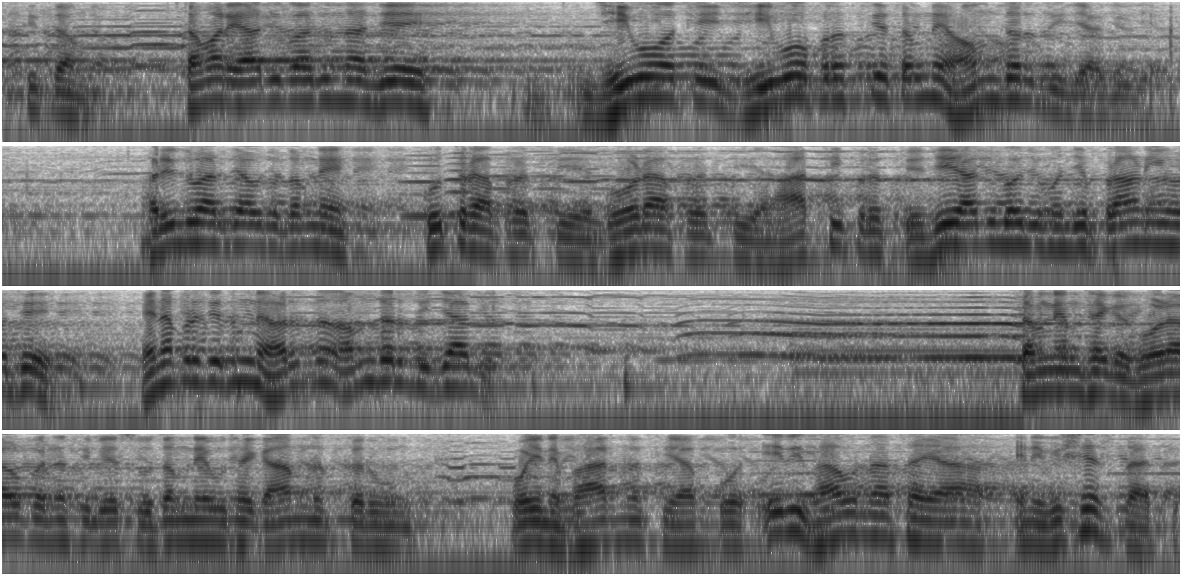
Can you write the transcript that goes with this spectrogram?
સ્થિતમ. તમારી આજુબાજુના જે જીવો છે જીવો પ્રત્યે તમને હમદર્દી જાગી જાય હરિદ્વાર જાઓ તો તમને કૂતરા પ્રત્યે, ઘોડા પ્રત્યે, હાથી પ્રત્યે, જે આજુબાજુમાં જે પ્રાણીઓ છે, એના પ્રત્યે તમને હમદર્દી જાગે. તમને એમ થાય કે ઘોડા ઉપર નથી બેસવું, તમને એવું થાય કે આમ નથી કરવું. કોઈને ભાર નથી આપવો, એવી ભાવના થાય એની વિશેષતા છે.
